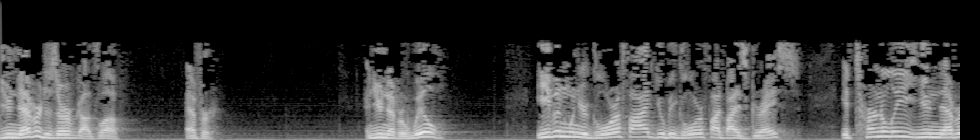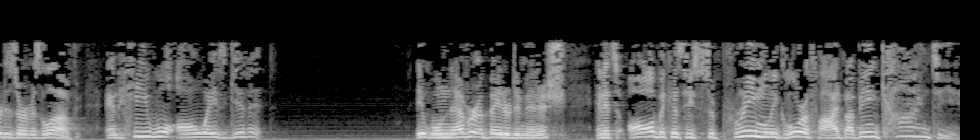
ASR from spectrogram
You never deserve God's love. Ever. And you never will. Even when you're glorified, you'll be glorified by His grace. Eternally, you never deserve His love. And He will always give it. It will never abate or diminish. And it's all because He's supremely glorified by being kind to you.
